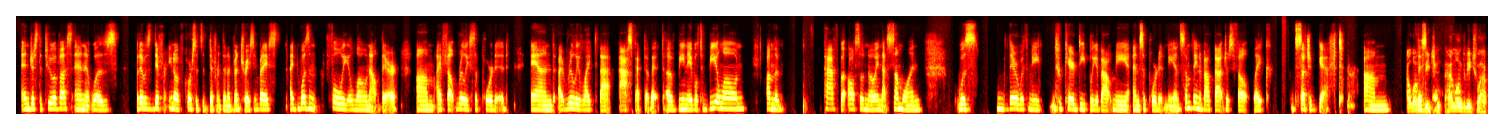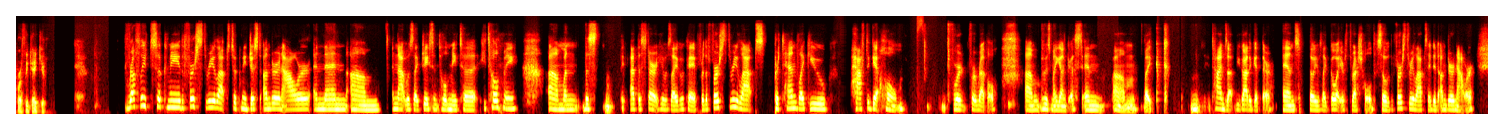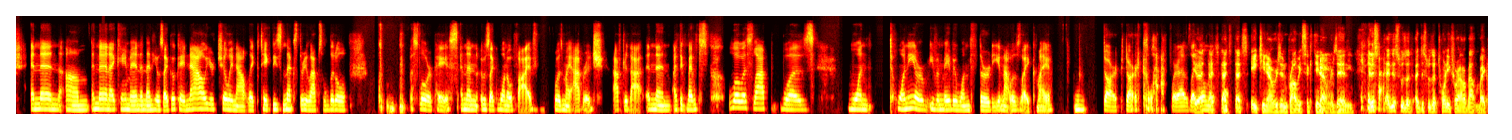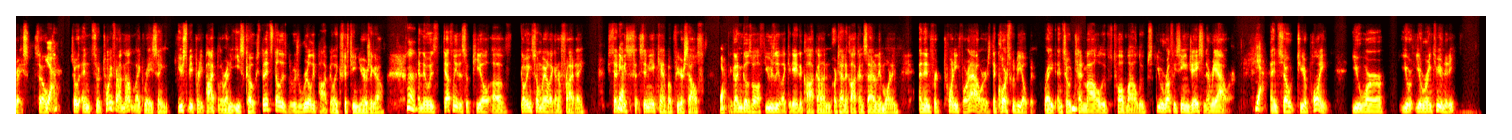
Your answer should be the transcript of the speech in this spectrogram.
and just the two of us. And it was, but it was different. You know, of course, it's different than adventure racing, but I, I wasn't fully alone out there. Um, I felt really supported. And I really liked that aspect of it, of being able to be alone on the path, but also knowing that someone was there with me who cared deeply about me and supported me. And something about that just felt like such a gift. Um how long did each how long did each lap roughly take you? Roughly took me the first three laps took me just under an hour. And then um and that was like jason told me to he told me um when this at the start he was like okay for the first three laps pretend like you have to get home for for Revel, um, who's my youngest, and um, like time's up you got to get there. And so he was like go at your threshold. So the first three laps i did under an hour. And then um and then i came in and then he was like okay now you're chilling out. Like take these next three laps a little a slower pace. And then it was like 105 was my average after that. And then i think my lowest lap was one 120 or even maybe 130 and that was like my dark dark lap where i was like yeah, oh that's that's that's 18 hours in probably 16 hours in and this yeah. and this was a this was a 24 hour mountain bike race so yeah so and so 24 hour mountain bike racing used to be pretty popular on the east coast but it still is but it was really popular like 15 years ago huh. and there was definitely this appeal of going somewhere like on a friday setting yeah. a, setting a camp up for yourself yeah. The gun goes off usually like at eight o'clock on or 10 o'clock on Saturday morning. And then for 24 hours, the course would be open, right? And so mm-hmm. 10 mile loops, 12 mile loops, you were roughly seeing Jason every hour. Yeah. And so to your point, you were you were you were in community,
